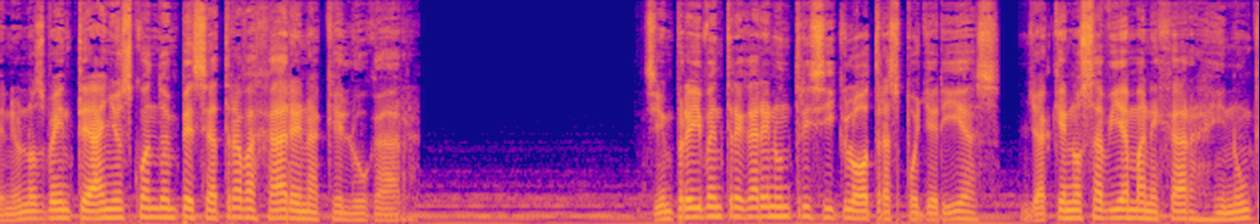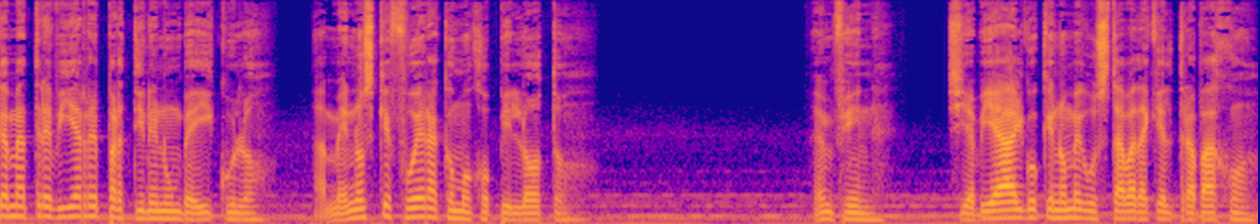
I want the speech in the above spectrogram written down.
Tenía unos 20 años cuando empecé a trabajar en aquel lugar. Siempre iba a entregar en un triciclo otras pollerías, ya que no sabía manejar y nunca me atrevía a repartir en un vehículo, a menos que fuera como copiloto. En fin, si había algo que no me gustaba de aquel trabajo,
